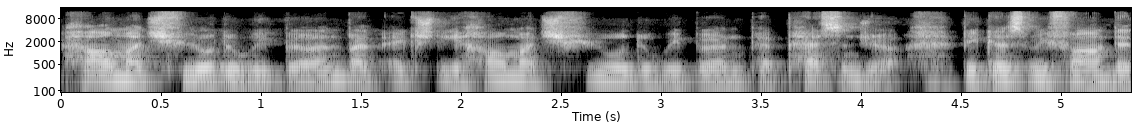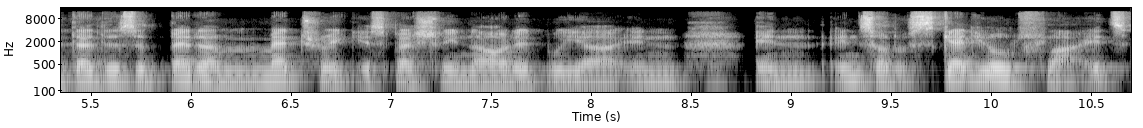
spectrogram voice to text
how much fuel do we burn, but actually how much fuel do we burn per passenger? Because we found that that is a better metric, especially now that we are in in in sort of scheduled flights,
